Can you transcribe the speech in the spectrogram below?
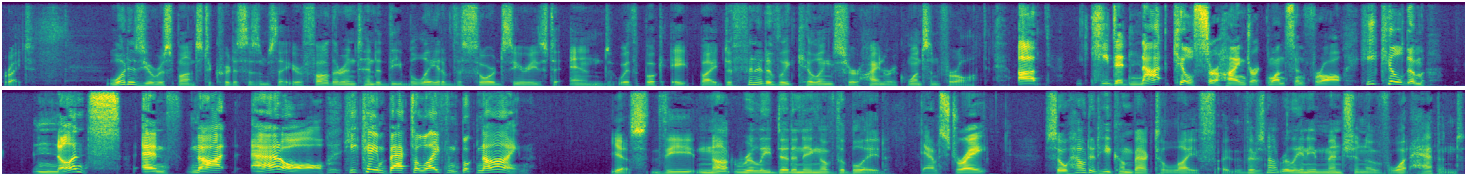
Right. What is your response to criticisms that your father intended the Blade of the Sword series to end with Book 8 by definitively killing Sir Heinrich once and for all? Uh, he did not kill Sir Heinrich once and for all. He killed him nonce and not at all. He came back to life in Book 9. Yes, the not really deadening of the blade. Damn straight. So, how did he come back to life? Uh, There's not really any mention of what happened.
